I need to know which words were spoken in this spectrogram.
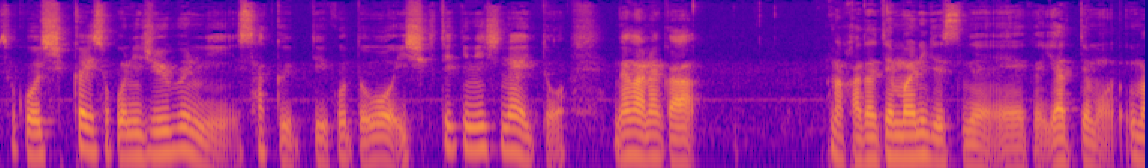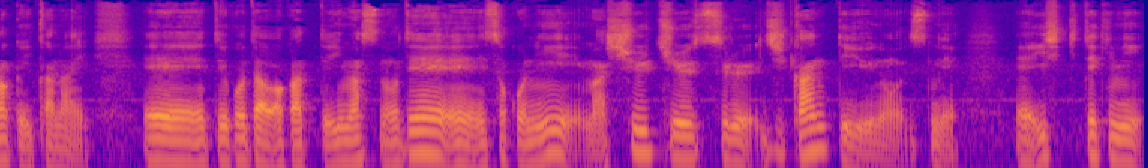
そこをしっかりそこに十分に割くっていうことを意識的にしないとなかなかまあ、片手間にですね、え、やってもうまくいかない、えー、ということは分かっていますので、え、そこに、ま、集中する時間っていうのをですね、え意識的に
